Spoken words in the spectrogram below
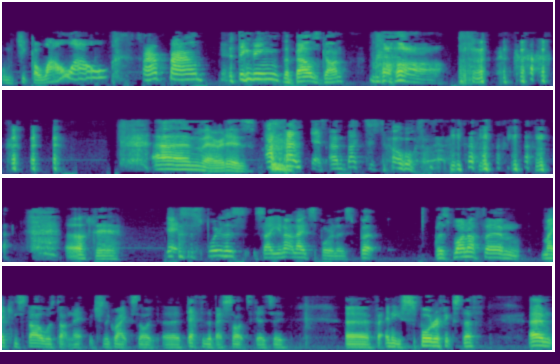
Um, chicka wow wow. Bow, bow. Ding ding, the bell's gone. and there it is. and yes, and back to Star Wars. oh dear. yes, the spoilers. So you're not allowed spoilers, but there's one off um, makingstarwars.net, which is a great site. Uh, definitely the best site to go to uh, for any spoilerific stuff. Um,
